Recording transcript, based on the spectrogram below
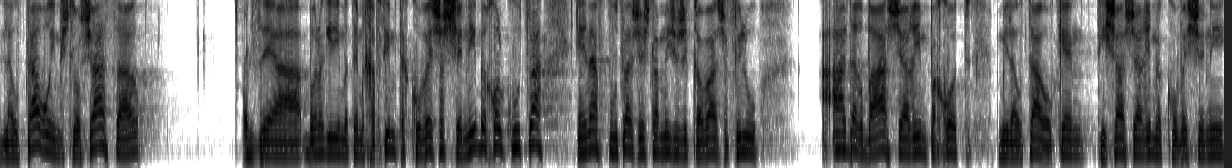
לאוטרו עם 13, זה ה... בוא נגיד אם אתם מחפשים את הכובש השני בכל קבוצה, אין אף קבוצה שיש לה מישהו שכבש אפילו עד ארבעה שערים פחות מלאוטרו, כן? תשעה שערים לכובש שני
